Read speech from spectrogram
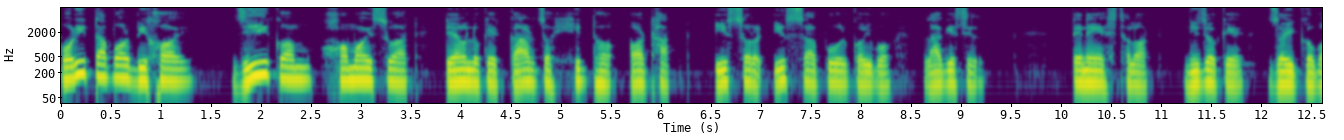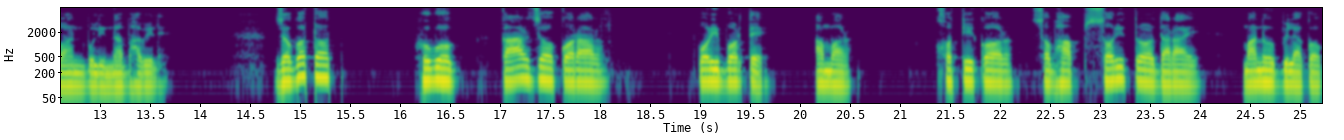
পৰিতাপৰ বিষয় যি কম সময়ছোৱাত তেওঁলোকে কাৰ্যসিদ্ধ অৰ্থাৎ ঈশ্বৰৰ ইচ্ছা পূৰ কৰিব লাগিছিল তেনেস্থলত নিজকে যজ্ঞৱান বুলি নাভাবিলে। জগতত শুভ কাৰ্য কৰাৰ পৰিৱৰ্তে আমাৰ ক্ষতিকৰ স্বভাৱ চৰিত্ৰৰ দ্বাৰাই মানুহবিলাকক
